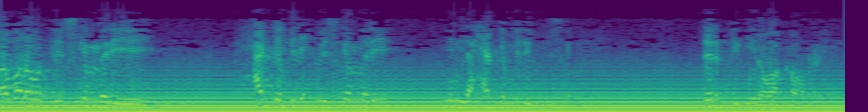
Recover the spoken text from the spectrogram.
labana wuxuu iska mariyey xagga bidix buu iska mariyey midna xagga midig buu iska mariyey derbigiina waa ka horreeya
